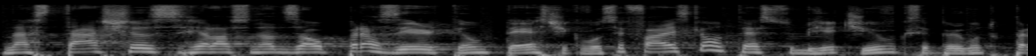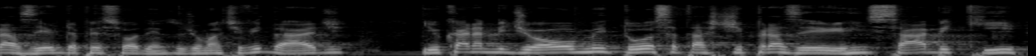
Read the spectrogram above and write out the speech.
nas taxas relacionadas ao prazer. Tem um teste que você faz, que é um teste subjetivo, que você pergunta o prazer da pessoa dentro de uma atividade. E o canabidiol aumentou essa taxa de prazer. E a gente sabe que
